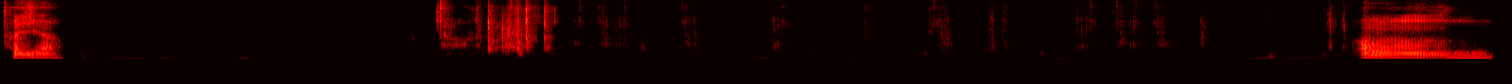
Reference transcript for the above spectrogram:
터지죠. 뻥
